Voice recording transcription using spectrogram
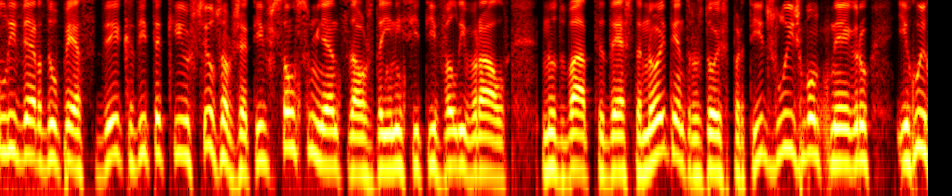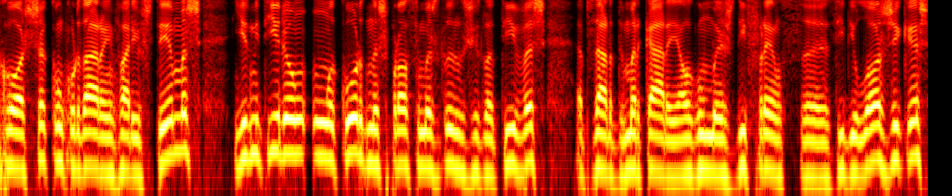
O líder do PSD acredita que os seus objetivos são semelhantes aos da Iniciativa Liberal. No debate desta noite entre os dois partidos, Luís Montenegro e Rui Rocha concordaram em vários temas e admitiram um acordo nas próximas legislativas, apesar de marcarem algumas diferenças ideológicas.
